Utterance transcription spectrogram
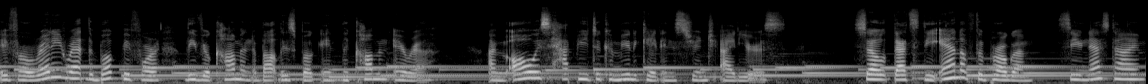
If you already read the book before, leave your comment about this book in the comment area. I'm always happy to communicate and exchange ideas. So that's the end of the program. See you next time.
